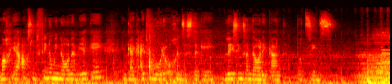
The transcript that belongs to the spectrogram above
mag jy 'n absoluut fenominale week hê en kyk uit vir môre oggend se stukkie. Blessings aan daardie kant. Totsiens. thank you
